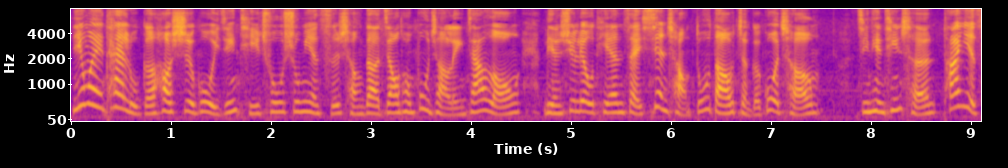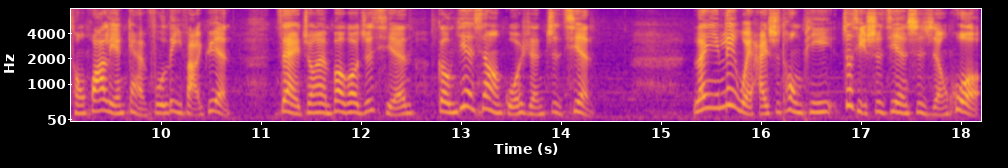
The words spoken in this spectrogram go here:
因为泰鲁格号事故已经提出书面辞呈的交通部长林佳龙，连续六天在现场督导整个过程。今天清晨，他也从花莲赶赴立法院，在专案报告之前哽咽向国人致歉。蓝营立委还是痛批这起事件是人祸。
